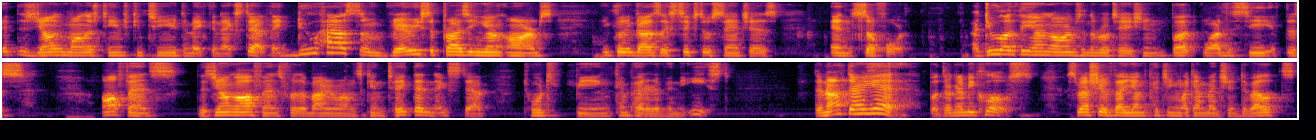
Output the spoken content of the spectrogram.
if this young Marlins teams continue to make the next step. They do have some very surprising young arms including guys like Sixto Sanchez and so forth. I do like the young arms in the rotation, but we'll have to see if this offense, this young offense for the Miami Marlins, can take that next step towards being competitive in the East. They're not there yet, but they're going to be close, especially if that young pitching, like I mentioned, develops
